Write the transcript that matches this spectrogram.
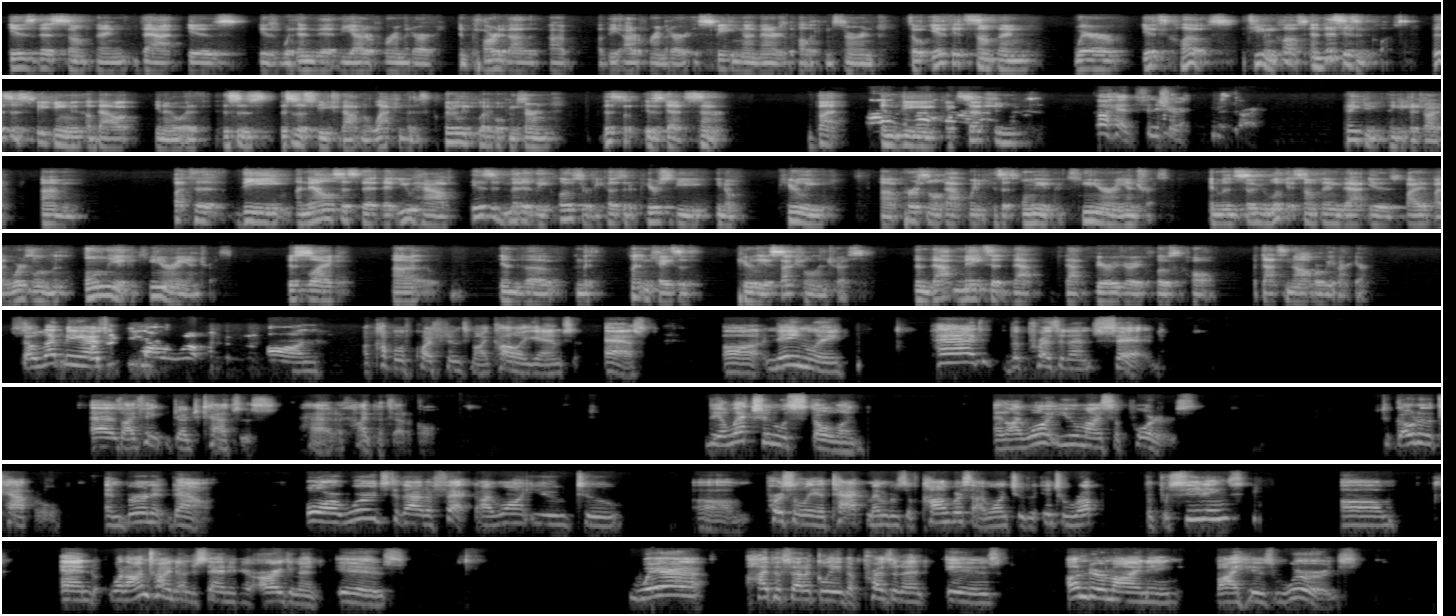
is this something that is is within the, the outer perimeter and part of, the- uh, of the outer perimeter is speaking on matters of public concern? So if it's something where it's close it's even close and this isn't close. This is speaking about you know if this is this is a speech about an election that is clearly political concern this is dead center. But in the exception Go ahead, finish your, sorry. Thank you, thank you, Judge Ryder. Um, but to the analysis that, that you have is admittedly closer because it appears to be, you know, purely uh, personal at that point because it's only a pecuniary interest. And when so you look at something that is by by the words alone only a pecuniary interest, just like uh, in the in the Clinton case of purely a sexual interest, then that makes it that that very very close call. But that's not where we are here. So let me ask follow up on a couple of questions my colleague asked. Uh, namely, had the president said, as I think Judge Katsas had a hypothetical, the election was stolen, and I want you, my supporters, to go to the Capitol and burn it down. Or words to that effect. I want you to um, personally attack members of Congress. I want you to interrupt the proceedings. Um, and what I'm trying to understand in your argument is where hypothetically the president is undermining by his words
